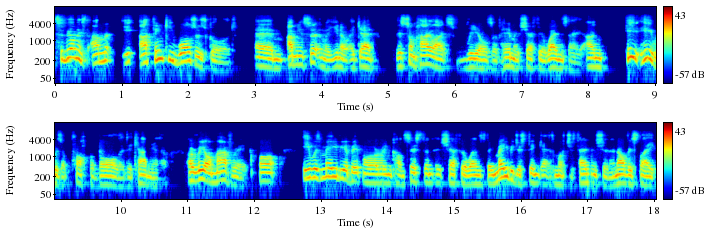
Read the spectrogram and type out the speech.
to be honest, I'm, I think he was as good. Um, I mean, certainly, you know, again, there's some highlights reels of him at Sheffield Wednesday, and he he was a proper baller, Di Canio, a real maverick. But he was maybe a bit more inconsistent at Sheffield Wednesday. Maybe just didn't get as much attention, and obviously,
